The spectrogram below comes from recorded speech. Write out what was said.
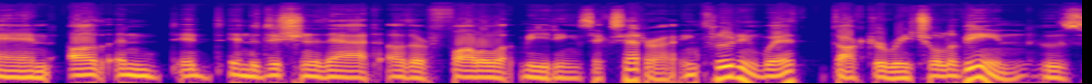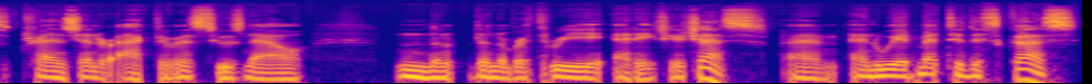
and, all, and in addition to that, other follow-up meetings, etc., including with Dr. Rachel Levine, who's a transgender activist, who's now n- the number three at HHS, and and we had met to discuss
